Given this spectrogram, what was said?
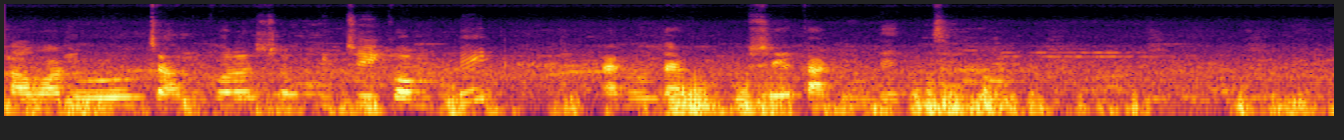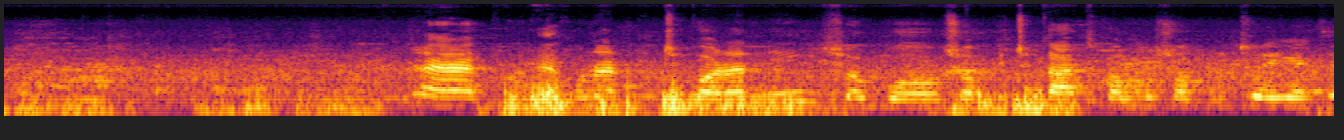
খাওয়ানো চালু করা সব কিছুই কমপ্লিট এখন দেখো বসে কার্টুন দেখছি। আর এখন এখন আর কিছু করার নেই। সব সব কিছু কাজকর্ম সব কিছু হয়ে গেছে।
